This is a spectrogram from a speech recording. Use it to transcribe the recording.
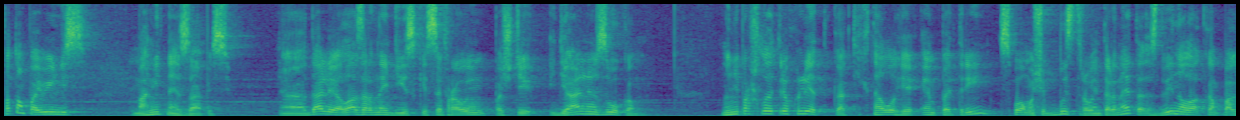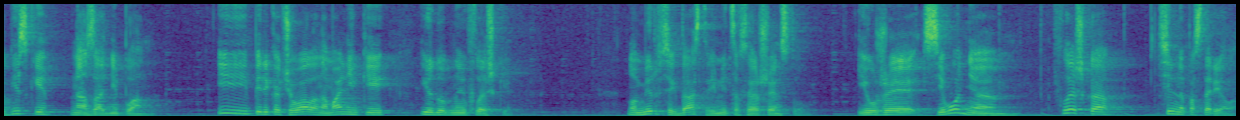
Потом появились магнитная запись, э, далее лазерные диски с цифровым почти идеальным звуком, но не прошло и трех лет, как технология MP3 с помощью быстрого интернета сдвинула компакт-диски на задний план и перекочевала на маленькие и удобные флешки. Но мир всегда стремится к совершенству. И уже сегодня флешка сильно постарела.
